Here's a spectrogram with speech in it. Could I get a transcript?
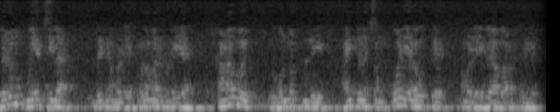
பெரும் முயற்சியில இன்றைக்கு நம்மளுடைய பிரதமரனுடைய கனவு ஒன்று புள்ளி ஐந்து லட்சம் கோடி அளவுக்கு நம்மளுடைய வியாபாரம் தெரிகிறது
